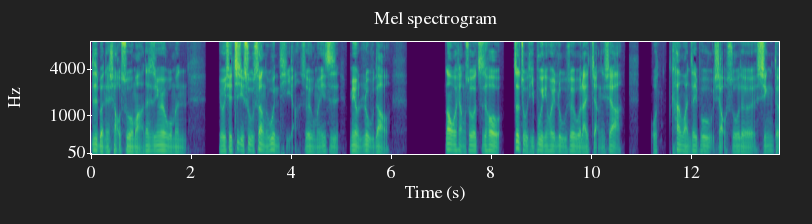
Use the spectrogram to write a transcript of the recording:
日本的小说嘛，但是因为我们有一些技术上的问题啊，所以我们一直没有录到。那我想说之后。这主题不一定会录，所以我来讲一下我看完这部小说的心得。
